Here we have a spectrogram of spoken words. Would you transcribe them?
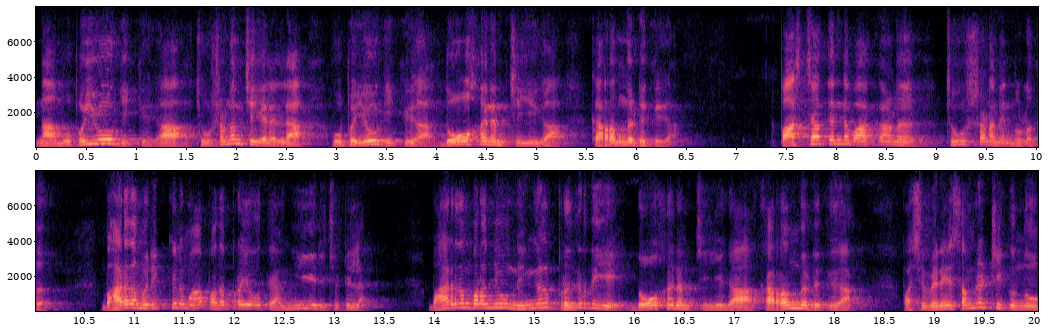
നാം ഉപയോഗിക്കുക. ചൂഷണം ചെയ്യലല്ല ഉപയോഗിക്കുക. ദോഹനം ചെയ്യുക കറന്നെടുക്കുക. പാശ്ചാത്യന്റെ വാക്കാണ് ചൂഷണം എന്നുള്ളത്. ഭാരതം ഒരിക്കലും ആ പദപ്രയോഗത്തെ അംഗീകരിച്ചിട്ടില്ല. ഭാരതം പറഞ്ഞു നിങ്ങൾ പ്രകൃതിയെ ദോഹനം ചെയ്യുക കറന്നെടുക്കുക. പശുവിനെ സംരക്ഷിക്കുന്നു.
